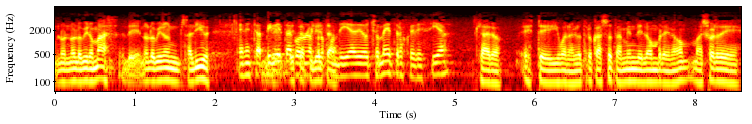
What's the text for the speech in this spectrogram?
no, no lo vieron más, no lo vieron salir. En esta pileta con una profundidad de 8 metros que decía. Claro, este, y bueno, el otro caso también del hombre, ¿no? Mayor de,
